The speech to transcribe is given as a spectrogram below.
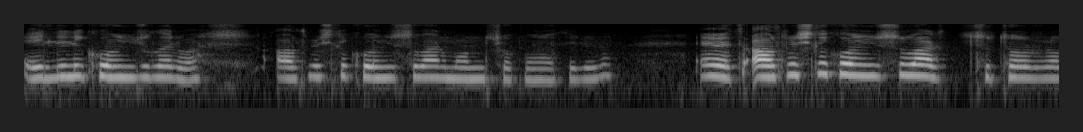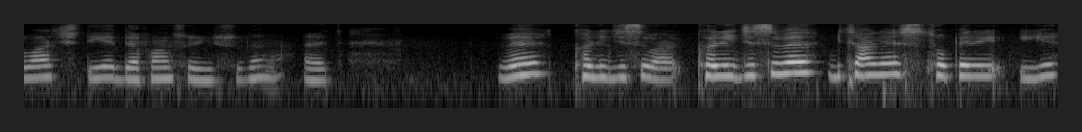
50'lik oyuncuları var. 60'lık oyuncusu var mı onu çok merak ediyorum. Evet 60'lık oyuncusu var. Storovac diye defans oyuncusu değil mi? Evet. Ve kalecisi var. Kalecisi ve bir tane stoperi iyi.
